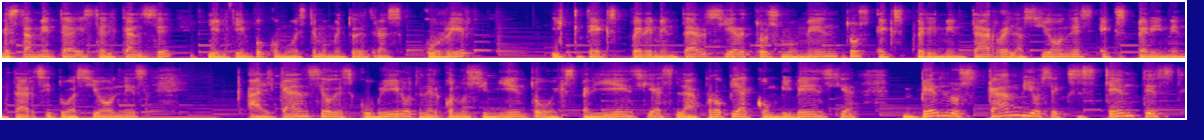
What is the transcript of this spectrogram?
esta meta, este alcance y el tiempo como este momento de transcurrir y de experimentar ciertos momentos, experimentar relaciones, experimentar situaciones, alcance o descubrir o tener conocimiento o experiencias, la propia convivencia, ver los cambios existentes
